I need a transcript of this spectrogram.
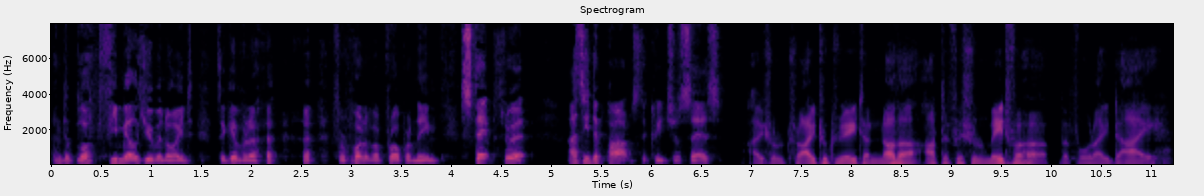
and the blonde female humanoid, to give her a, for want of a proper name, step through it. As he departs, the creature says, I shall try to create another artificial mate for her before I die.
